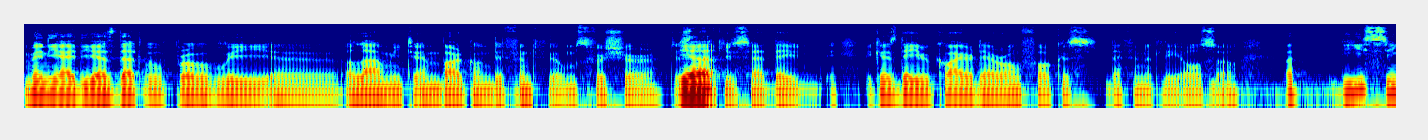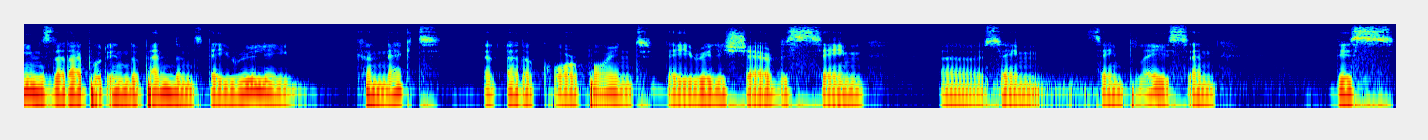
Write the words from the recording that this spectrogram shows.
many ideas that will probably uh, allow me to embark on different films for sure. Just Yeah. like you said, they because they require their own focus definitely also. But these scenes that I put in The Pendant, they really connect at, at a core point. They really share the same uh, same same place and this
